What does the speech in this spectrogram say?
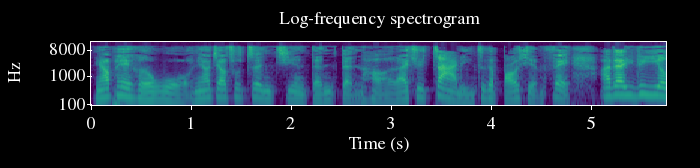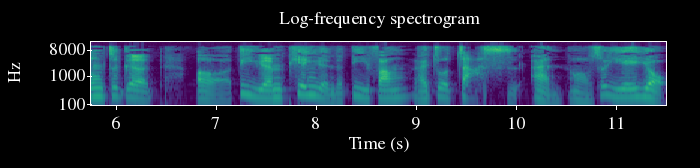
你要配合我，你要交出证件等等，哈，来去诈领这个保险费啊，再利用这个。呃，地缘偏远的地方来做诈死案哦，这也有。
